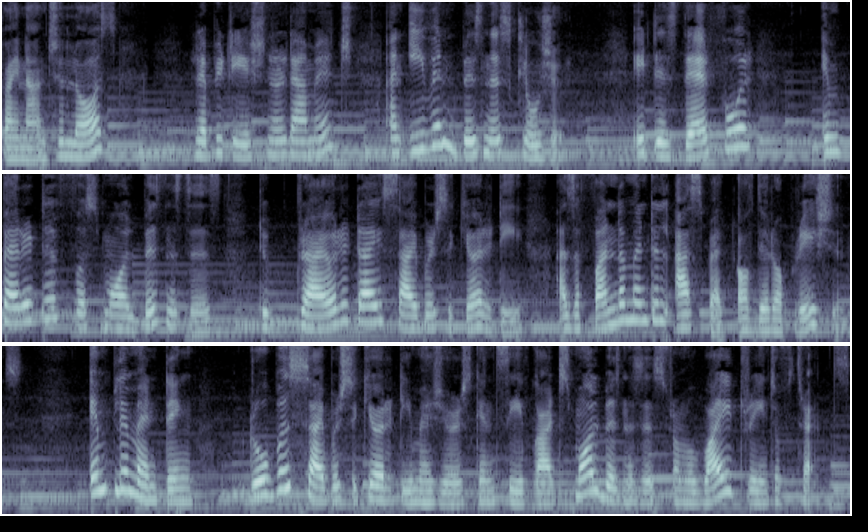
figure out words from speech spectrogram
financial loss, reputational damage, and even business closure. It is therefore imperative for small businesses to prioritize cybersecurity as a fundamental aspect of their operations. Implementing robust cybersecurity measures can safeguard small businesses from a wide range of threats.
